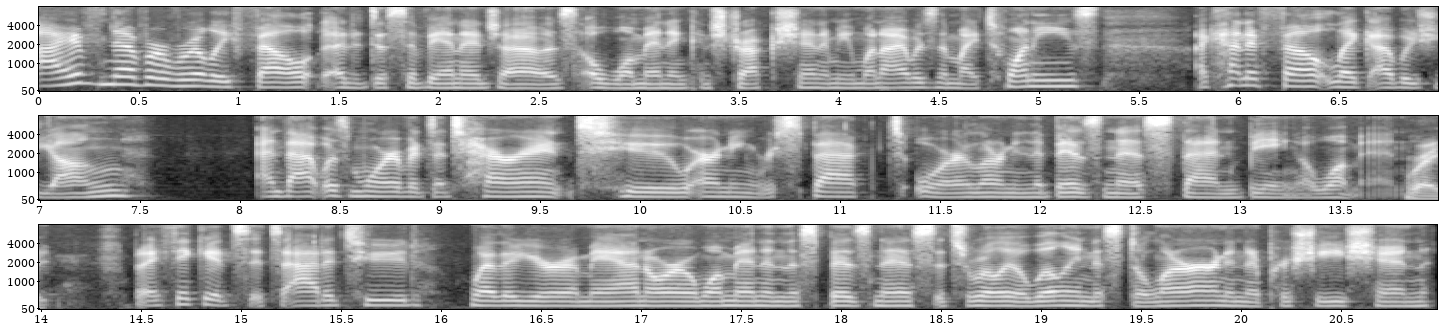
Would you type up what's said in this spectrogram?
I've never really felt at a disadvantage as a woman in construction. I mean, when I was in my 20s, I kind of felt like I was young. And that was more of a deterrent to earning respect or learning the business than being a woman. Right. But I think it's it's attitude, whether you're a man or a woman in this business. It's really a willingness to learn and appreciation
